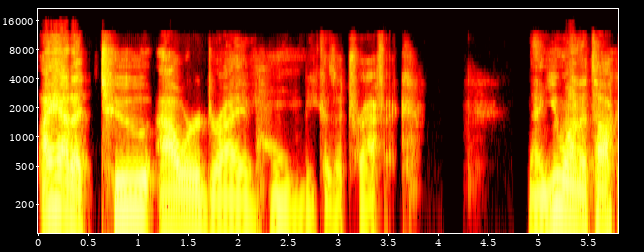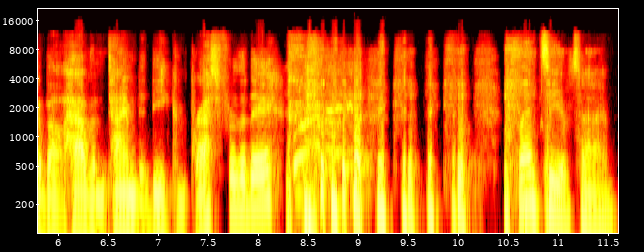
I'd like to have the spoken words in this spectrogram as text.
I had a two hour drive home because of traffic. Now, you want to talk about having time to decompress for the day? Plenty of time.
